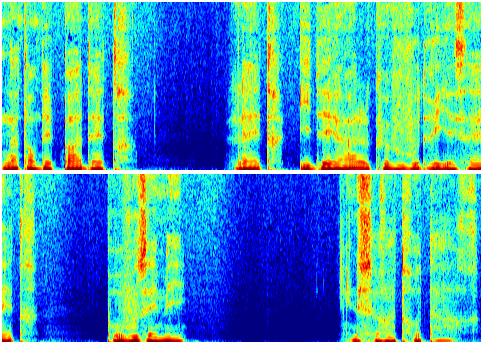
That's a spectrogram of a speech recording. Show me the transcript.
N'attendez pas d'être l'être idéal que vous voudriez être pour vous aimer. Il sera trop tard.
